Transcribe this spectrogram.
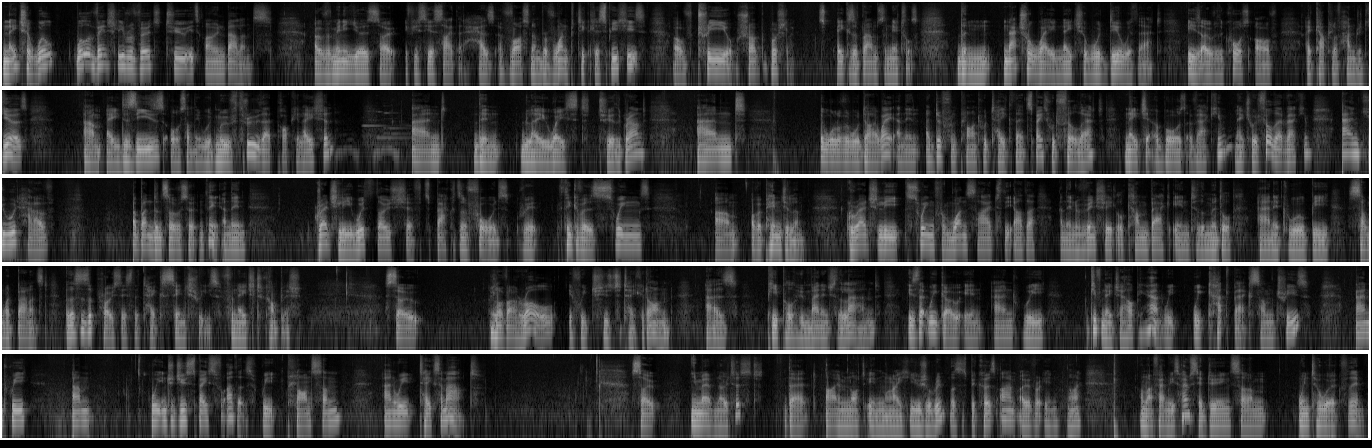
nature will will eventually revert to its own balance over many years. So, if you see a site that has a vast number of one particular species of tree or shrub bush, like acres of brambles and nettles, the n- natural way nature would deal with that is over the course of a couple of hundred years, um, a disease or something would move through that population and then lay waste to the ground and all of it would die away, and then a different plant would take that space, would fill that. Nature abhors a vacuum, nature would fill that vacuum, and you would have abundance of a certain thing. And then gradually, with those shifts backwards and forwards, we think of it as swings um, of a pendulum. gradually swing from one side to the other, and then eventually it'll come back into the middle and it will be somewhat balanced. But this is a process that takes centuries for nature to accomplish. So, a lot of our role, if we choose to take it on as people who manage the land, is that we go in and we give nature a helping hand. We we cut back some trees, and we um, we introduce space for others. We plant some, and we take some out. So, you may have noticed that I'm not in my usual room. This is because I'm over in my on my family's homestead doing some winter work for them.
